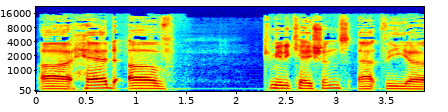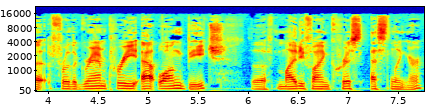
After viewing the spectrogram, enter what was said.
uh, head of communications at the uh, for the Grand Prix at Long Beach, the mighty fine Chris Esslinger,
